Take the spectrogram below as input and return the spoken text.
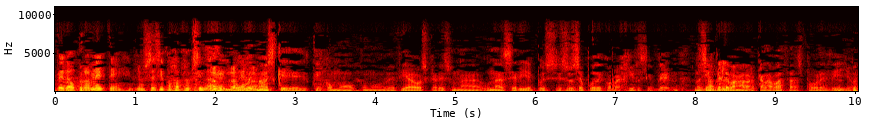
pero, promete, no sé si para la próxima sí, Lo bueno es que, que como, como decía Oscar, es una, una serie, pues eso se puede corregir. Siempre, no siempre claro. le van a dar calabazas, pobrecillo.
